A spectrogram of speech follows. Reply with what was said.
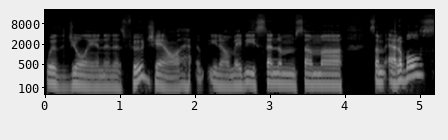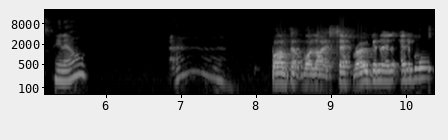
with Julian and his food channel. You know, maybe send him some uh, some edibles. You know, Ah. Well, I've well, like Seth Rogen ed- edibles.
